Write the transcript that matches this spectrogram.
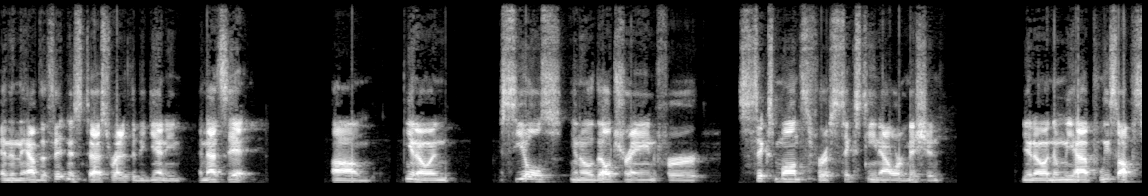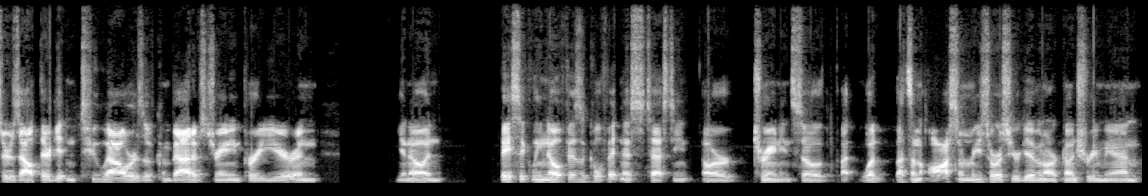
and then they have the fitness test right at the beginning, and that's it. Um, you know, and SEALs, you know, they'll train for six months for a 16 hour mission, you know, and then we have police officers out there getting two hours of combatives training per year and, you know, and basically no physical fitness testing or training. So what that's an awesome resource you're giving our country, man.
